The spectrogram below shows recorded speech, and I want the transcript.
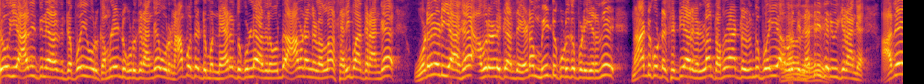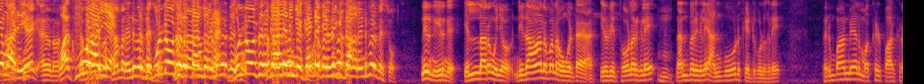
யோகி ஆதித்யநாத்கிட்ட போய் ஒரு கம்ப்ளைண்ட் கொடுக்குறாங்க. ஒரு நாற்பத்தெட்டு மணி நேரத்துக்குள்ளே அதில் வந்து ஆவணங்கள் எல்லாம் சரி பார்க்குறாங்க. உடனடியாக அவர்களுக்கு அந்த இடம் மீட்டு கொடுக்கப்படுகிறது. நாட்டுக்கோட்டை செட்டியார்கள்லாம் தமிழ்நாட்டில இருந்து போய் அவருக்கு நன்றி தெரிவிக்கிறாங்க. அதே மாதிரி வக்ஃபு வாரிய நம்ம ரெண்டு பேரும். புல்டோசரை தான் சொல்றேன். புல்டோசருக்காக நீங்க கேட்ட. கேள்விக்கு தான் ரெண்டு பேரும் பேசுவோம். இருங்க இருங்க. எல்லாரும் கொஞ்சம் நிதானமா நான் உங்கள்கிட்ட என்னுடைய தோழர்களே நண்பர்களே அன்போடு கேட்டுக்கொள்கிறேன். பெரும்பான்மையான மக்கள் பார்க்கிற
